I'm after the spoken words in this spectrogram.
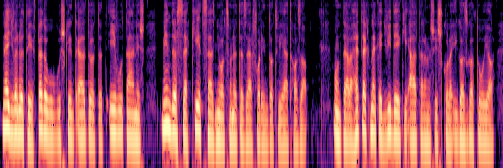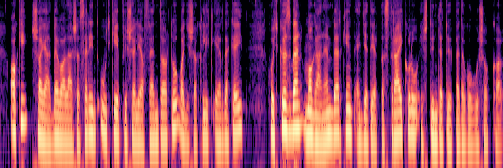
45 év pedagógusként eltöltött év után is mindössze 285 ezer forintot vihet haza mondta el a heteknek egy vidéki általános iskola igazgatója, aki saját bevallása szerint úgy képviseli a fenntartó, vagyis a klik érdekeit, hogy közben magánemberként egyetért a sztrájkoló és tüntető pedagógusokkal.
